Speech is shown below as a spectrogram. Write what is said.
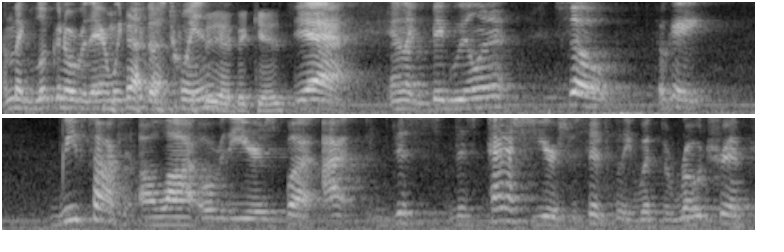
I'm like looking over there and we see those twins. Yeah, the kids. Yeah, and like big wheel in it. So, okay, we've talked a lot over the years, but I this this past year specifically with the road trip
